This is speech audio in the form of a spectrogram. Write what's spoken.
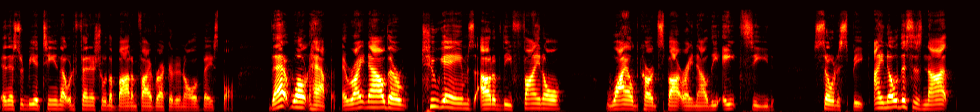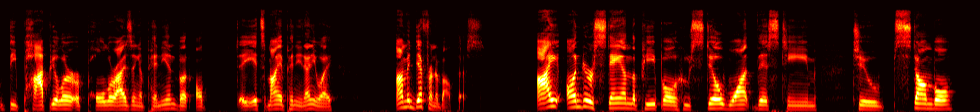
and this would be a team that would finish with a bottom five record in all of baseball. That won't happen. And right now, they're two games out of the final wild card spot right now, the eighth seed, so to speak. I know this is not the popular or polarizing opinion, but I'll, it's my opinion anyway. I'm indifferent about this. I understand the people who still want this team to stumble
